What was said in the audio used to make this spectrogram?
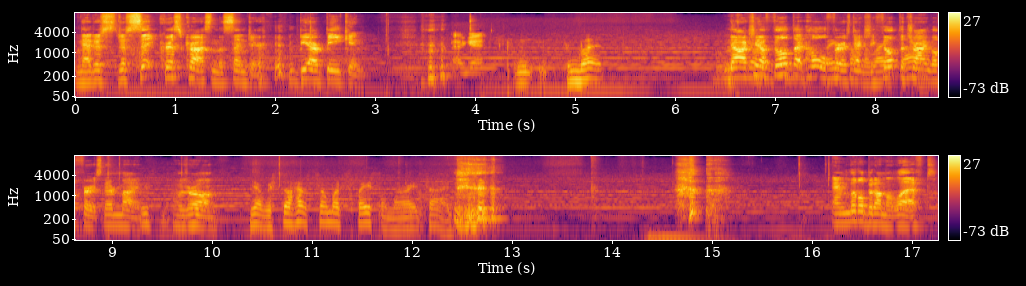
Now just just sit crisscross in the center. Be our beacon. Okay. But No, actually, no, fill up that hole first. Actually, right fill up the side. triangle first. Never mind. I was wrong. yeah, we still have so much space on the right side. and a little bit on the left.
